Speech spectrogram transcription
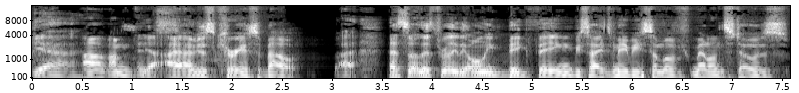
Yeah. um, I'm yeah, It's- I, I'm just curious about uh, that's that's really the only big thing besides maybe some of Madeleine Stowe's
